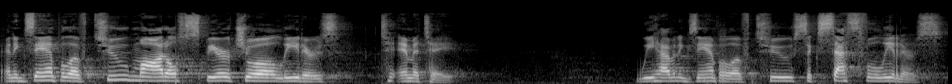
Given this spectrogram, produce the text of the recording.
an example of two model spiritual leaders to imitate. We have an example of two successful leaders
